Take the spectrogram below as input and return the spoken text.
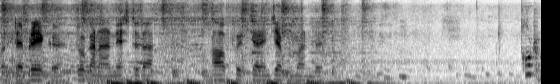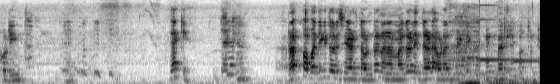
ಬ್ರೇಕ್ ಬ್ರೇಕ್ ತೂಕನ ನೆಕ್ಸ್ಟ್ ಹಾಫ್ ಪಿಕ್ಚರ್ ಎಂಜಾಯ್ ಬಂದು. ಸ್ಕೂಟರ್ ಕೊಡಿ ಅಂತ ಯಾಕೆ? ಯಾಕೆ? ರಪ್ಪ ಬದಿಗೆ ತೋರಿಸಿ ಹೇಳ್ತಾ ಉಂಟು ನನ್ನ ಮಗಳಿದ್ದಾಳೆ ಅವಳನ್ನು ಬಿಡ್ಲಿಕ್ಕೆ ನಿಂಗೆ ಬರಲಿ ಗೊತ್ತುಂಟ?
